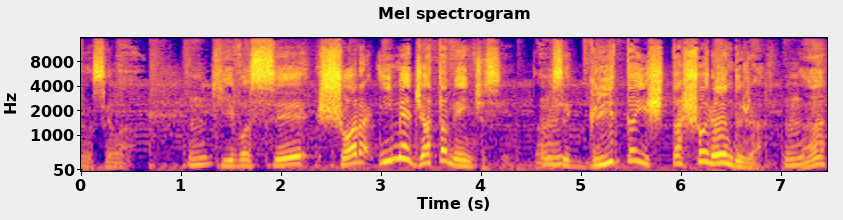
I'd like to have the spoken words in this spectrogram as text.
né, sei lá, Uhum. que você chora imediatamente, assim. Tá? Uhum. Você grita e está chorando já. Tá?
